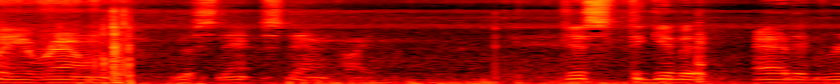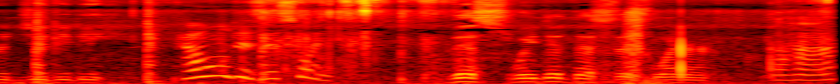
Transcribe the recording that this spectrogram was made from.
way around the stand, standpipe, just to give it added rigidity. How old is this one? This we did this this winter. Uh huh.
